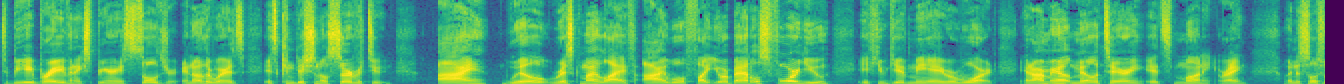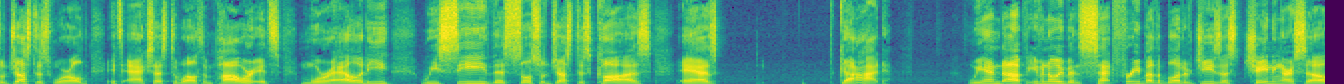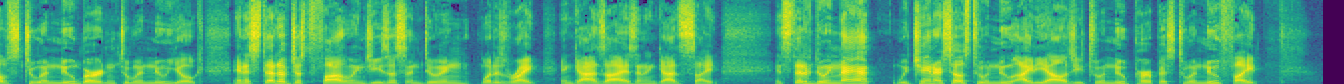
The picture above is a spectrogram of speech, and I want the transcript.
to be a brave and experienced soldier. In other words, it's conditional servitude. I will risk my life. I will fight your battles for you if you give me a reward. In our military, it's money, right? In the social justice world, it's access to wealth and power, it's morality. We see this social justice cause as God. We end up, even though we've been set free by the blood of Jesus, chaining ourselves to a new burden, to a new yoke. And instead of just following Jesus and doing what is right in God's eyes and in God's sight, instead of doing that, we chain ourselves to a new ideology, to a new purpose, to a new fight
